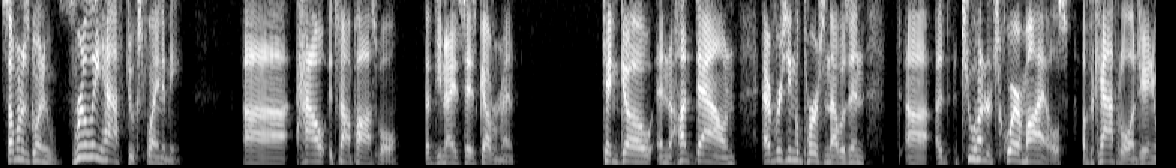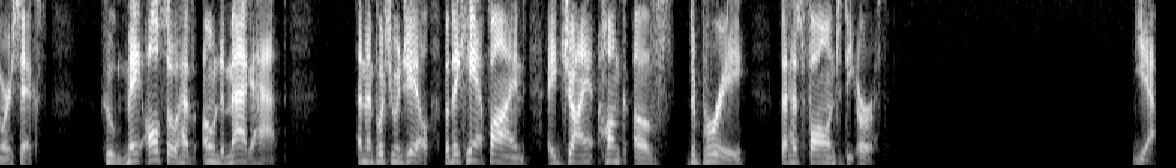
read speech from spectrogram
someone is going to really have to explain to me uh, how it's not possible that the United States government can go and hunt down every single person that was in uh, 200 square miles of the Capitol on January 6th, who may also have owned a MAGA hat, and then put you in jail, but they can't find a giant hunk of debris that has fallen to the earth. Yeah,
